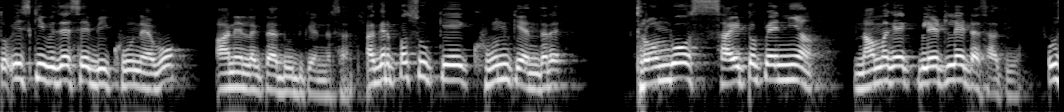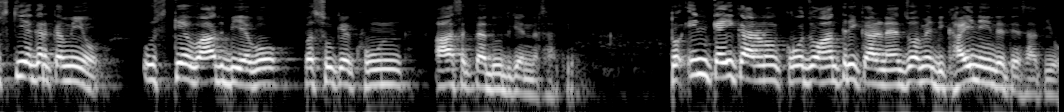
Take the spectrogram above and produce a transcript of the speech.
तो इसकी वजह से भी खून है वो, आने लगता है दूध के अंदर साथ अगर पशु के खून के अंदर थ्रोम्बोसाइटोपेनिया नामक एक प्लेटलेट है, साथियों, उसकी अगर कमी हो, उसके बाद भी है वो, पशु के खून आ सकता है दूध के अंदर, साथियों। तो इन कई कारणों को, जो आंतरिक कारण है, जो हमें दिखाई नहीं देते, साथियों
